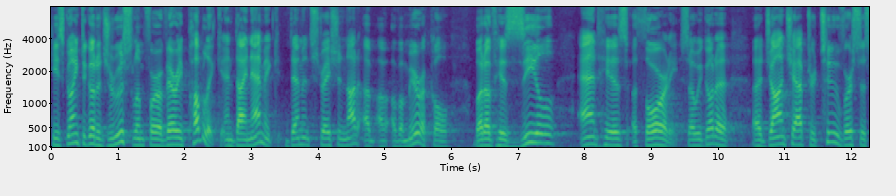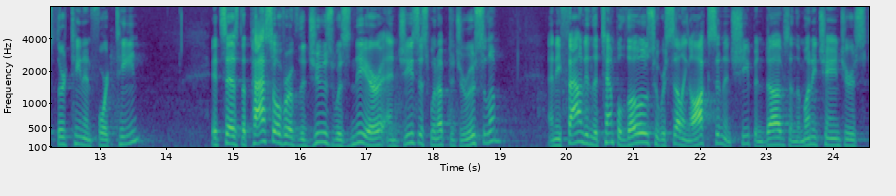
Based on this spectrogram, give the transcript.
He's going to go to Jerusalem for a very public and dynamic demonstration, not of a miracle, but of His zeal and His authority. So we go to uh, John chapter 2, verses 13 and 14. It says, the Passover of the Jews was near and Jesus went up to Jerusalem and he found in the temple those who were selling oxen and sheep and doves and the money changers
